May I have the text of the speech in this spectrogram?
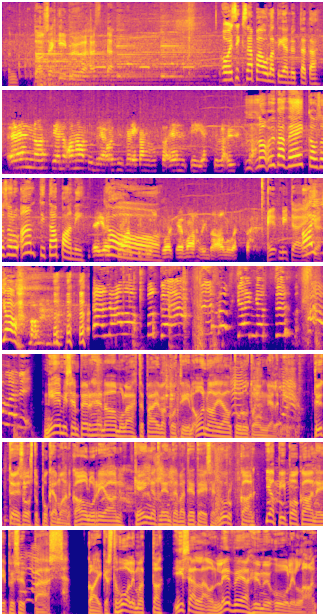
Nyt on sekin myöhäistä. Oisitko sä Paula tiennyt tätä? En ole tiennyt, Anatymia olisin veikannut, mutta en tiedä kyllä yhtään. No hyvä veikkaus, olisi ollut Antti Tapani. Ei ole Joo. oikein vahvinta aluetta. Ei, mitä eikä? Ai jaa! Niemisen perheen aamulähtöpäivä kotiin on ajautunut ongelmiin. Tyttö ei suostu pukemaan kauluriaan, kengät lentävät eteisen nurkkaan ja pipokaan ei pysy päässä. Kaikesta huolimatta, isällä on leveä hymy huulillaan.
